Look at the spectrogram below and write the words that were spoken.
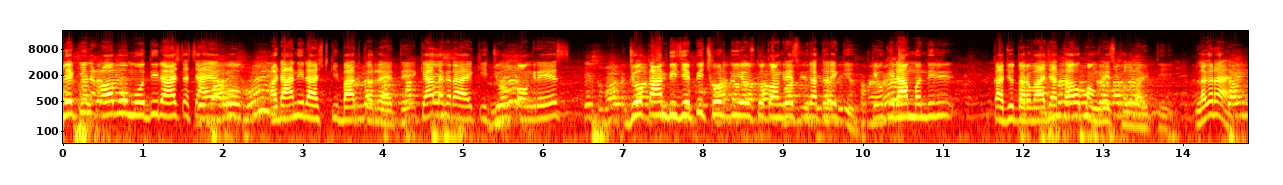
लेकिन अब वो मोदी राष्ट्र, चाहे वो अडानी राष्ट्र की बात कर रहे थे, क्या लग रहा है कि जो कांग्रेस, जो काम बीजेपी छोड़ दिए उसको कांग्रेस पूरा करेगी? क्योंकि राम मंदिर का जो दरवाज़ा था, वो कांग्रेस खुलवाई थी। लग रहा है।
